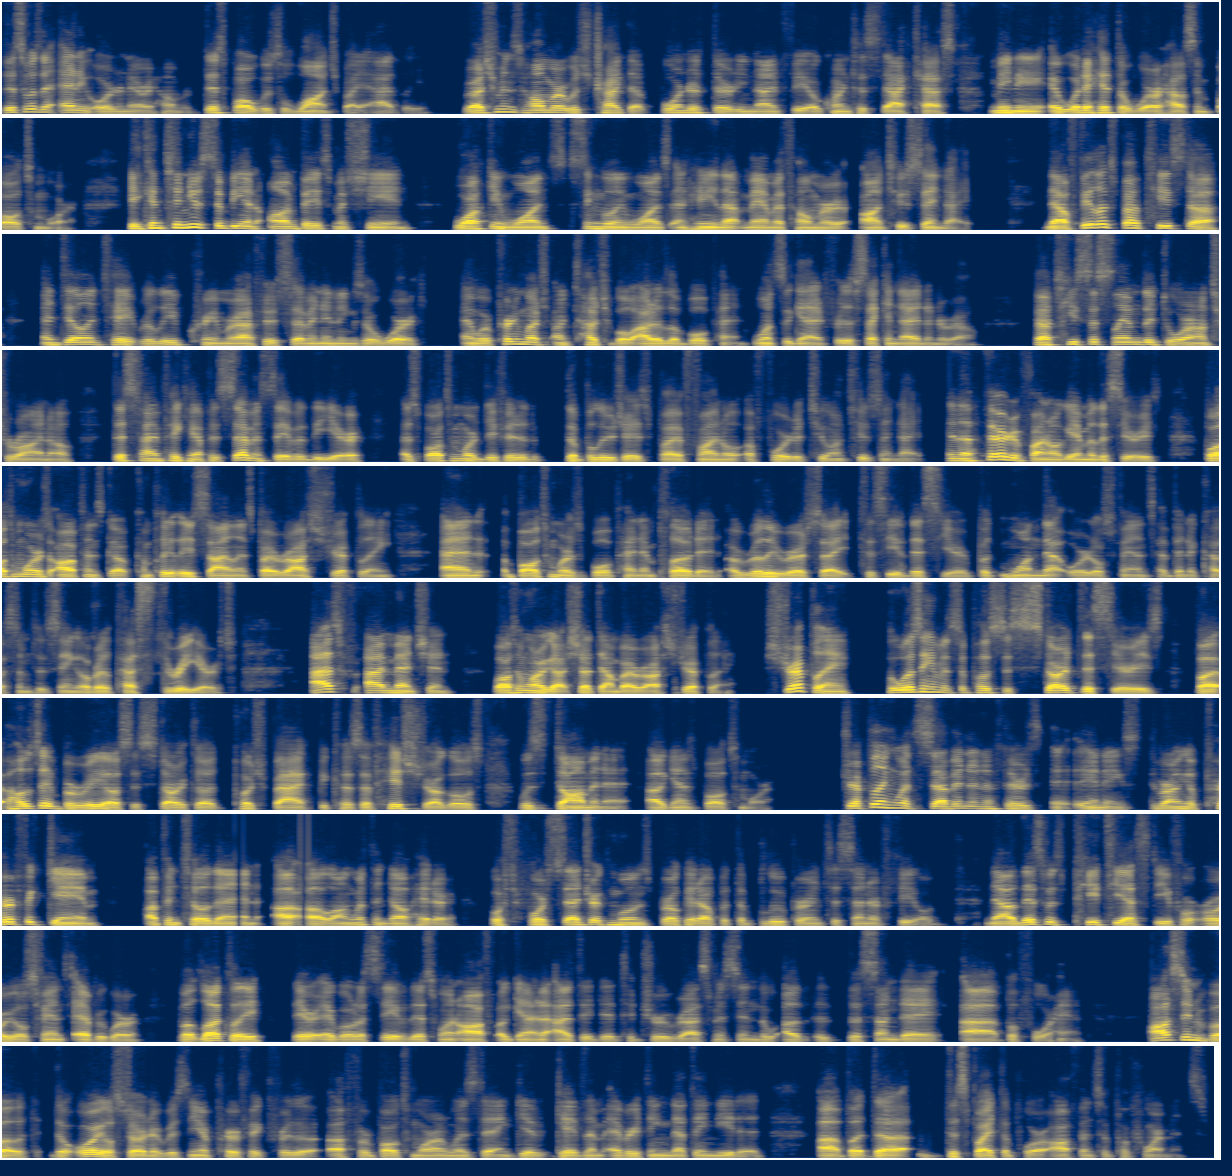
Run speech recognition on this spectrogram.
This wasn't any ordinary homer. This ball was launched by Adley. Rutschman's homer was tracked at 439 feet according to StatCast, meaning it would have hit the warehouse in Baltimore. He continues to be an on base machine, walking once, singling once, and hitting that mammoth homer on Tuesday night. Now, Felix Bautista and Dylan Tate relieved Kremer after seven innings of work and were pretty much untouchable out of the bullpen once again for the second night in a row. Bautista slammed the door on Toronto, this time picking up his seventh save of the year as Baltimore defeated the Blue Jays by a final of 4 to 2 on Tuesday night. In the third and final game of the series, Baltimore's offense got completely silenced by Ross Stripling and Baltimore's bullpen imploded. A really rare sight to see this year, but one that Orioles fans have been accustomed to seeing over the past three years. As I mentioned, Baltimore got shut down by Ross Stripling. Stripling, who wasn't even supposed to start this series, but Jose Berrios' start got pushed back because of his struggles, was dominant against Baltimore. Stripling with seven and a third innings, throwing a perfect game up until then, uh, along with a no hitter before Cedric Mullins broke it up with a blooper into center field. Now, this was PTSD for Orioles fans everywhere, but luckily they were able to stave this one off again, as they did to Drew Rasmussen the uh, the Sunday uh, beforehand. Austin Voth, the Orioles starter, was near perfect for the uh, for Baltimore on Wednesday and give gave them everything that they needed. Uh, but the despite the poor offensive performance,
